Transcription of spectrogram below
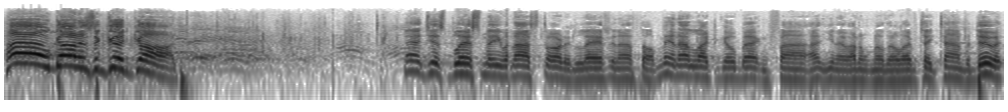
oh, God is a good God. That just blessed me when I started laughing. I thought, man, I'd like to go back and find, you know, I don't know that I'll ever take time to do it.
